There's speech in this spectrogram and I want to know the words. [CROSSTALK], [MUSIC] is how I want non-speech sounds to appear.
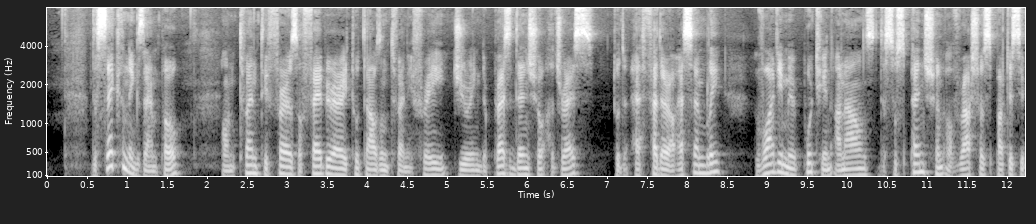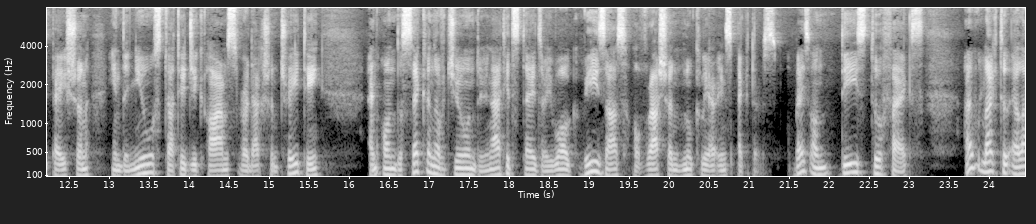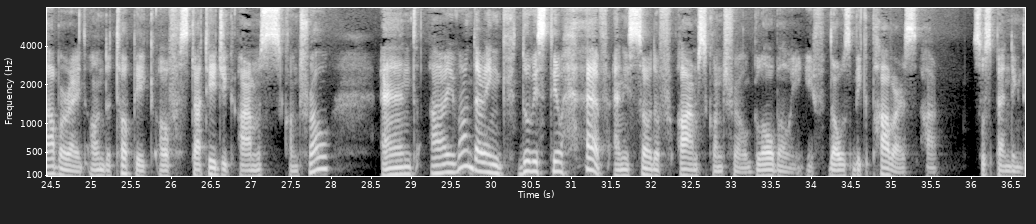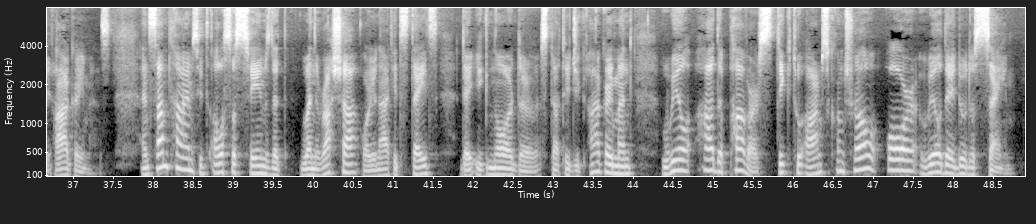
The second example on 21st of February 2023 during the presidential address to the Federal Assembly, Vladimir Putin announced the suspension of Russia's participation in the new Strategic Arms Reduction Treaty, and on the 2nd of June, the United States revoked visas of Russian nuclear inspectors. Based on these two facts, I would like to elaborate on the topic of strategic arms control and I'm wondering do we still have any sort of arms control globally if those big powers are suspending the agreements? And sometimes it also seems that when Russia or United States they ignore the strategic agreement, will other powers stick to arms control or will they do the same?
